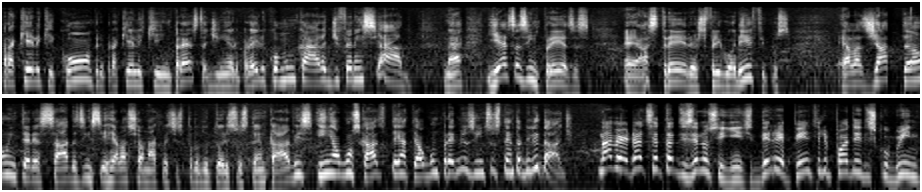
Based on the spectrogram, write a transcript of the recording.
para aquele que compre, para aquele que empresta dinheiro para ele, como um cara diferenciado. Né? E essas empresas, é, as traders, frigoríficos, elas já estão interessadas em se relacionar com esses produtores sustentáveis e, em alguns casos, tem até algum prêmiozinho de sustentabilidade. Na verdade, você está dizendo o seguinte: de repente ele pode descobrir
